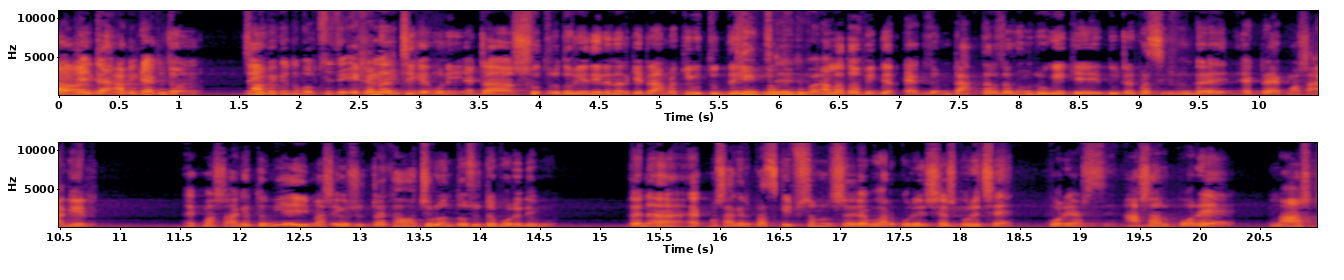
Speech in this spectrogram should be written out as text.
আমি- কিন্তু- একজন আমি কিন্তু বলছি যে এখানে ঠিক উনি একটা সূত্র ধরিয়ে দিলেন আর কি এটা আমরা কি উত্তর দিই? কি উত্তর দিতে পারি? আল্লাহ তৌফিক দেন। একজন ডাক্তার যখন রোগীকে দুইটা প্রেসক্রিপশন দেয় একটা এক মাস আগের। এক মাস আগে তুমি এই মাস এই ওষুধটা খাওয়া চূড়ান্ত ওষুধটা পরে দেবো। তাই না? এক মাস আগের প্রেসক্রিপশন সে ব্যবহার করে শেষ করেছে পরে আসছে। আসার পরে লাস্ট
